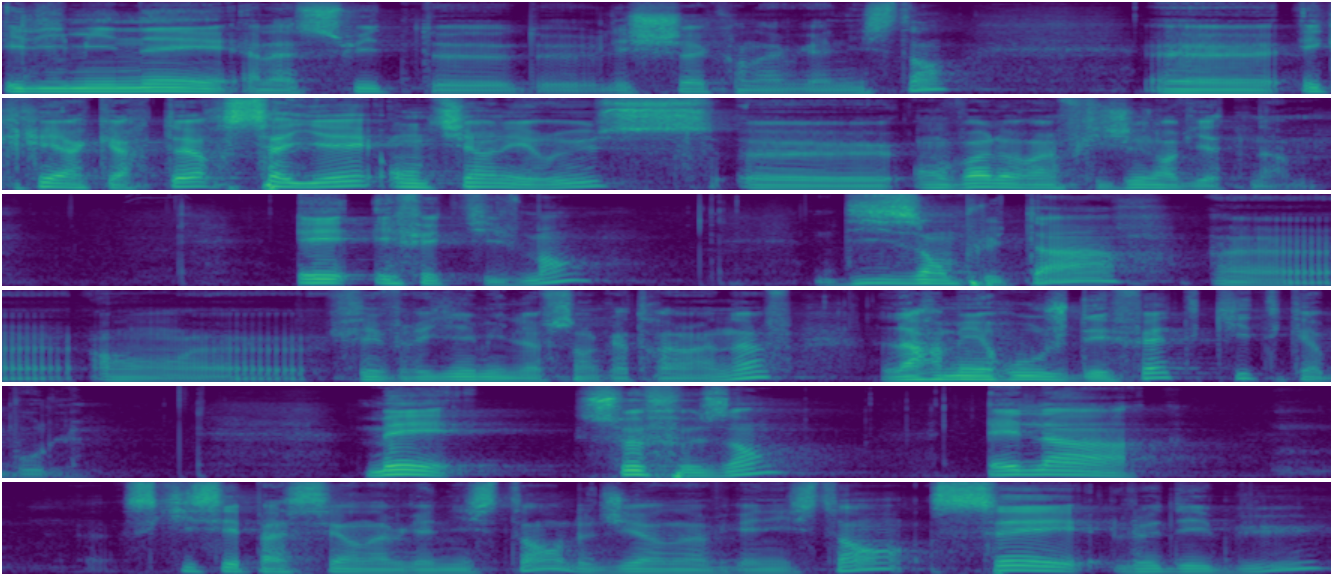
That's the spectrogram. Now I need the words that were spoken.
éliminé à la suite de, l'échec en Afghanistan, euh, écrit à Carter, ça y est, on tient les Russes, euh, on va leur infliger leur Vietnam. Et effectivement, Dix ans plus tard, euh, en euh, février 1989, l'armée rouge défaite quitte Kaboul. Mais ce faisant, elle a ce qui s'est passé en Afghanistan, le djihad en Afghanistan, c'est le début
